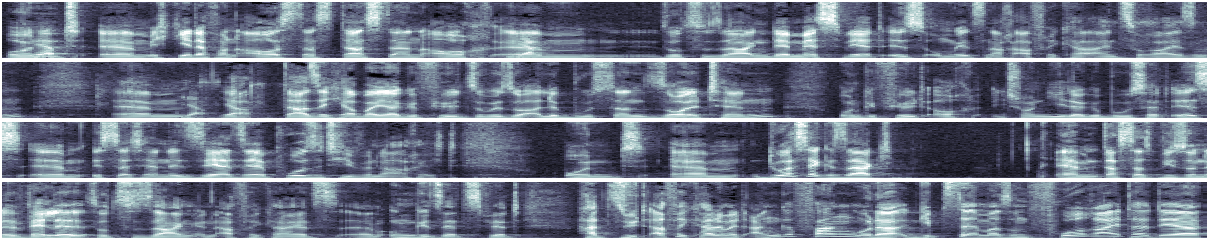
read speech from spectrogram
Und ja. ähm, ich gehe davon aus, dass das dann auch ähm, ja. sozusagen der Messwert ist, um jetzt nach Afrika einzureisen. Ähm, ja. ja. da sich aber ja gefühlt sowieso alle boostern sollten und gefühlt auch schon jeder geboostert ist, ähm, ist das ja eine sehr, sehr positive Nachricht. Und ähm, du hast ja gesagt, ähm, dass das wie so eine Welle sozusagen in Afrika jetzt ähm, umgesetzt wird. Hat Südafrika damit angefangen oder gibt es da immer so einen Vorreiter, der,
